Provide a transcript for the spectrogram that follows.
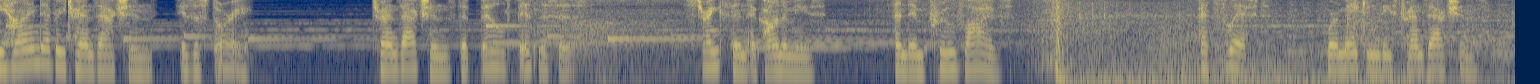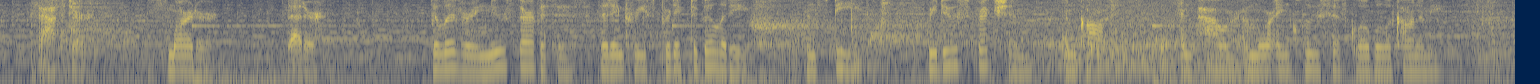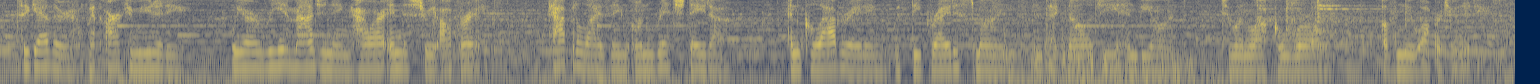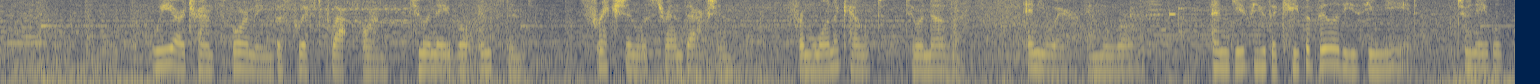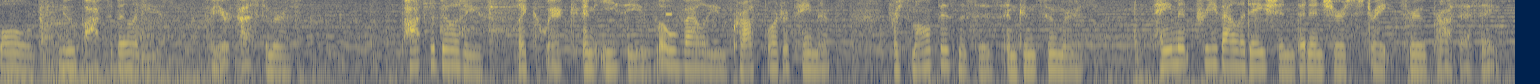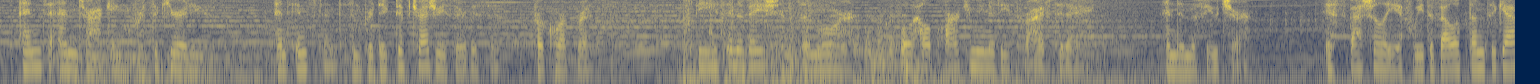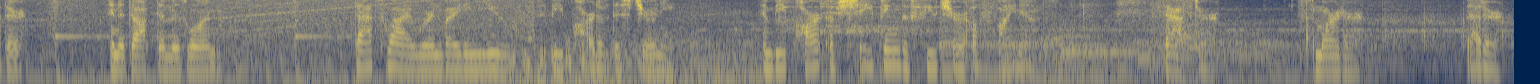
Behind every transaction is a story. Transactions that build businesses, strengthen economies, and improve lives. At Swift, we're making these transactions faster, smarter, better. Delivering new services that increase predictability and speed, reduce friction and costs, and power a more inclusive global economy. Together with our community, we are reimagining how our industry operates, capitalizing on rich data, and collaborating with the brightest minds in technology and beyond to unlock a world of new opportunities. We are transforming the Swift platform to enable instant, frictionless transactions from one account to another, anywhere in the world, and give you the capabilities you need to enable bold, new possibilities for your customers. Possibilities like quick and easy, low value cross border payments for small businesses and consumers. Payment pre validation that ensures straight through processing, end to end tracking for securities, and instant and predictive treasury services for corporates. These innovations and more will help our community thrive today and in the future, especially if we develop them together and adopt them as one. That's why we're inviting you to be part of this journey and be part of shaping the future of finance. Faster, smarter, better.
